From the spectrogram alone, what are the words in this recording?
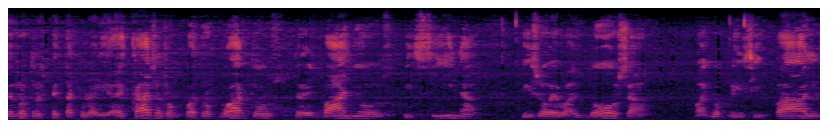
Esta es otra espectacularidad de casa, son cuatro cuartos, tres baños, piscina, piso de baldosa, baño principal.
